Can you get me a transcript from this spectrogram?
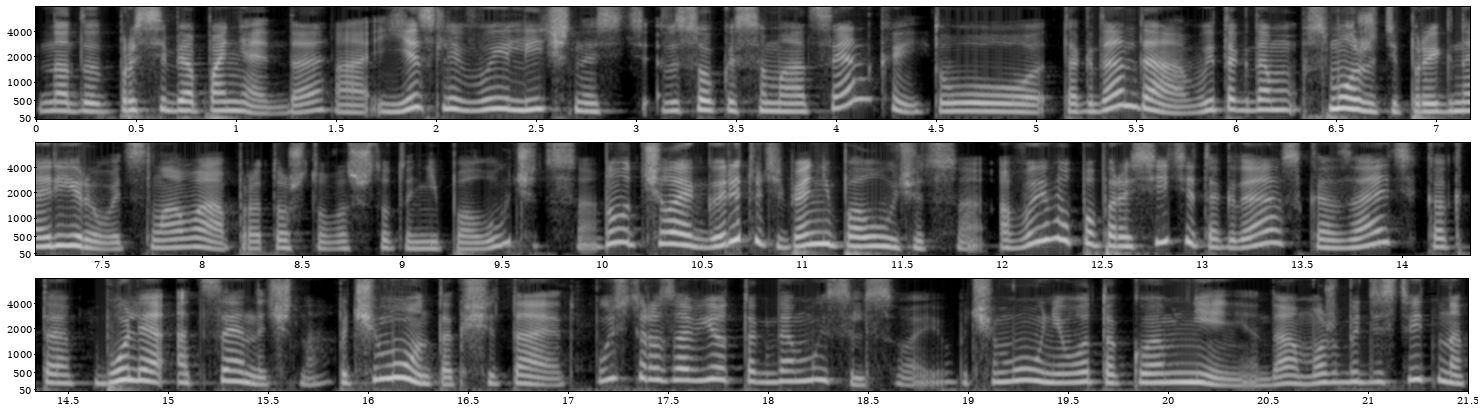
надо про себя понять, да? А если вы личность с высокой самооценкой, то тогда да, вы тогда сможете проигнорировать слова про то, что у вас что-то не получится. Ну вот человек говорит, у тебя не получится, а вы его попросите тогда сказать как-то более оценочно. Почему он так считает? Пусть разовьет тогда мысль свою. Почему у него такое мнение, да? Может быть, действительно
